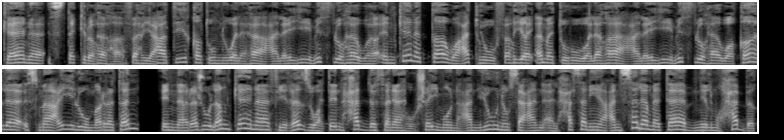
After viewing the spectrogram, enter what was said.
كان استكرهها فهي عتيقة ولها عليه مثلها وإن كانت طاوعته فهي أمته ولها عليه مثلها. وقال إسماعيل مرة إن رجلا كان في غزوة حدثنا هشيم عن يونس عن الحسن عن سلمة بن المحبق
